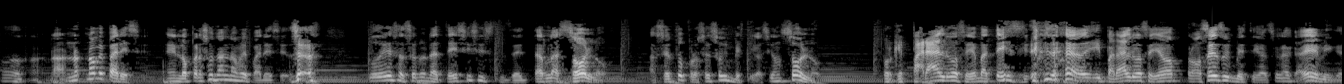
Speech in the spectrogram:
no, no, no, me parece. En lo personal no me parece. O sea, tú debes hacer una tesis y sustentarla solo. Hacer tu proceso de investigación solo. Porque para algo se llama tesis. y para algo se llama proceso de investigación académica.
